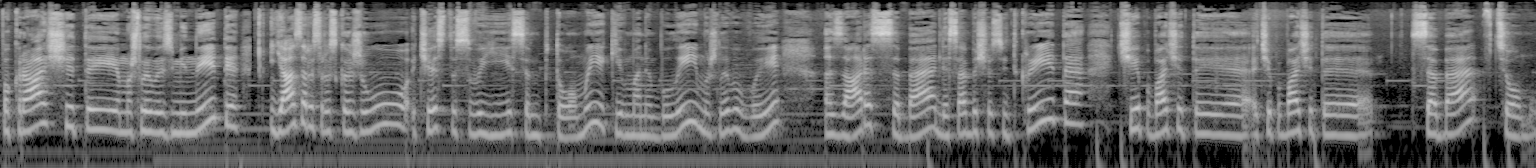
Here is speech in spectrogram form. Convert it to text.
покращити, можливо, змінити. Я зараз розкажу чисто свої симптоми, які в мене були, і можливо, ви зараз себе для себе щось відкриєте, чи побачите, чи побачите себе в цьому.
